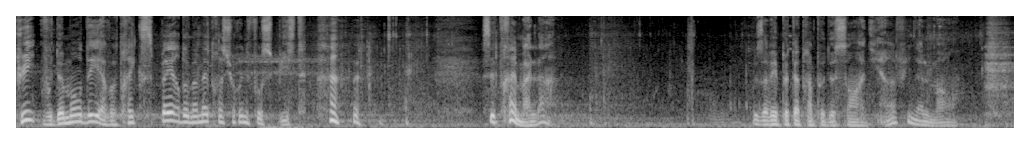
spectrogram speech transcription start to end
Puis, vous demandez à votre expert de me mettre sur une fausse piste. C'est très malin. Vous avez peut-être un peu de sang indien, finalement.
